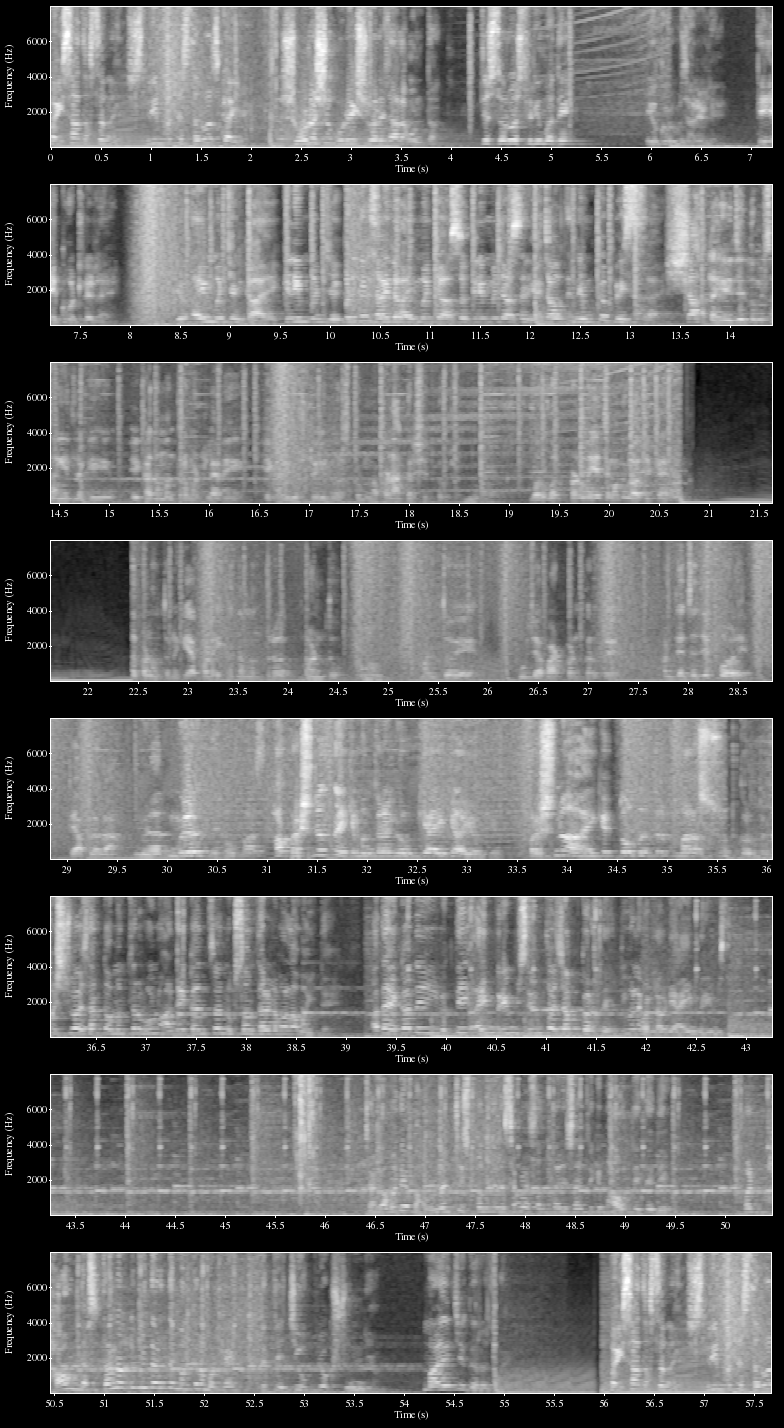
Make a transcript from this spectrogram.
पैसाच असं नाही. स्त्रीमध्ये सर्वच काही आहे. षोडश गुणेश्वर ज्याला म्हणतात ते सर्व स्त्रीमध्ये एकरूप झालेले आहे. ते एकवटलेलं आहे. हे ऐम म्हणजे काय? क्लीम म्हणजे सांगितलं? ऐम म्हणजे असं क्लीम म्हणजे असं ह्याच्यावरती नेमकं बेसिस आहे शास्त्र आता हे जे तुम्ही सांगितलं की एखादा मंत्र म्हटल्याने एखादी गोष्ट युनिव्हर्सकडून आपण आकर्षित करू शकतो. बरोबर? पण मग याच्या मागे लॉजिक काय आहे? असं पण होतं ना की आपण एखादा मंत्र म्हणतो. म्हणतोय पूजापाठ पण करतोय. पण त्याचं जे फळ आहे ते आपल्याला मिळत नाही. मिळत नाही हो, बस. हा प्रश्नच नाही की मंत्र योग्य आहे की अयोग्य. प्रश्न आहे की तो मंत्र तुम्हाला सूट करतो. शिवायसारखा मंत्र म्हणून अनेकांचं नुकसान झालं मला माहीत आहे. आता एखादी व्यक्ती ऐम भ्रीम श्रीमचा जप करते. ती मला लावली ऐम भ्रीम जगामध्ये भावनांची स्पंदन सगळ्या संतांनी सांगितले की भाव ते ते देव पण भाव नसताना तुम्ही जर ते मंत्र म्हटले तर त्याची उपयोग शून्य. माळेची गरज नाही. पैसाच असं नाही. स्त्रीमध्ये सर्व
